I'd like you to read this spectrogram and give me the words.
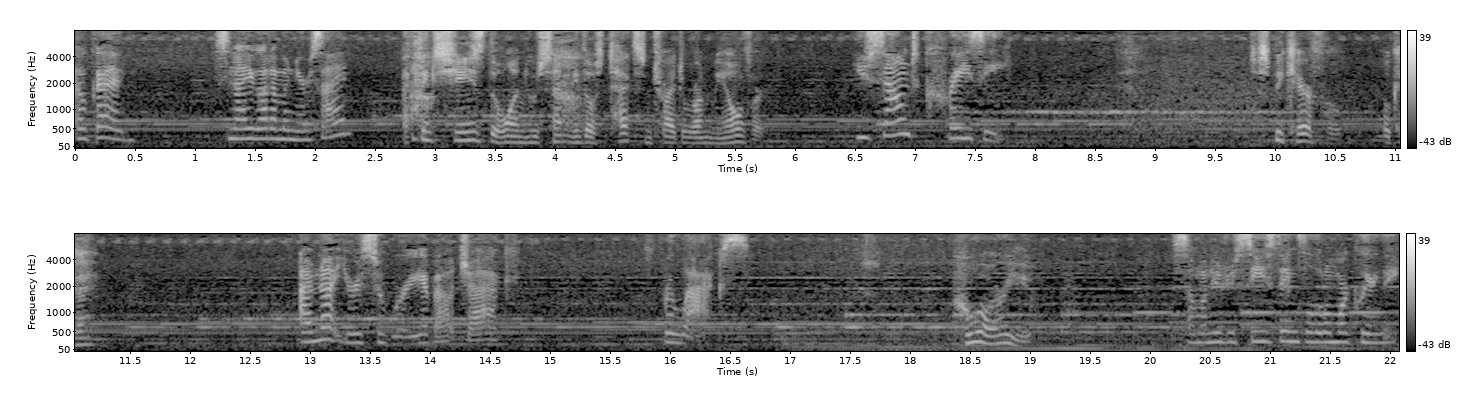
Oh, good. So now you got him on your side? I think she's the one who sent me those texts and tried to run me over. You sound crazy. Just be careful, okay? I'm not yours to worry about, Jack. Relax. Who are you? Someone who just sees things a little more clearly.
